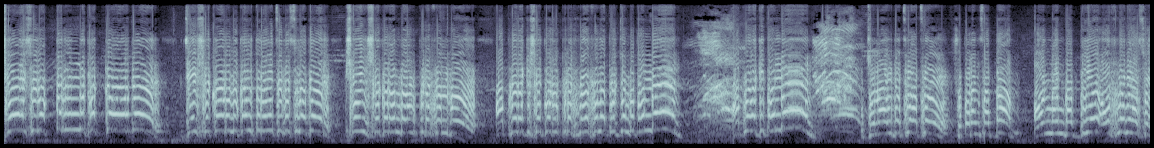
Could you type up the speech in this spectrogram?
শেষ রক্তবিন্দু থাকতে আমাদের যে শেখর লুকায়িত রয়েছে বেসুলাদের সেই শেখর আমরা উপরে ফেলব আপনারা কি শেখর উপরে না ফেলা পর্যন্ত থামবেন আপনারা কি থামবেন জুলাই বেঁচে আছে সুতরাং সাদ্দাম অনলাইন বাদ দিয়ে অফলাইনে আসো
